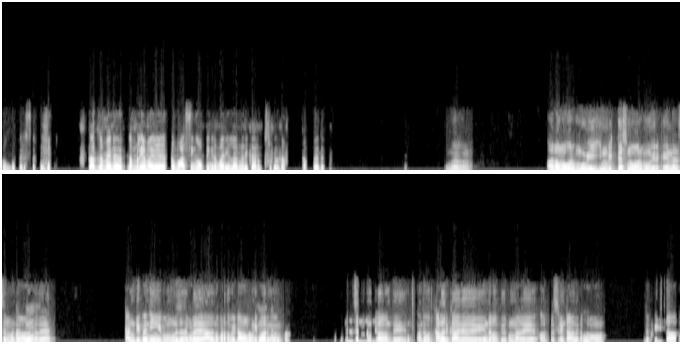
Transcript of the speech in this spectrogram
ரொம்ப பெருசு. அது நம்ம என்ன நம்மளே நம்ம ரொம்ப அசிங்கம் அப்படிங்கிற மாதிரி எல்லாரும் நினைக்க ஆரம்பிச்சிருக்கிறது தான் தப்பு அது. அது. இல்லாம ஒரு மூவி இன்விக்டஸ்னு ஒரு மூவி இருக்கு. நெல்சன் மண்டேலாவோட. கதை. கண்டிப்பா நீங்க இப்ப முடிஞ்சா கூட அந்த படத்தை போய் டவுன்லோட் பண்ணி பாருங்க. நெல்சன் மண்டேலா வந்து அந்த ஒரு கலருக்காக எந்த அளவுக்கு இது பண்ணாரு? அவர் பிரசிடென்ட் ஆனதுக்கு அப்புறம். இந்த பீஸ் ஆஃப்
